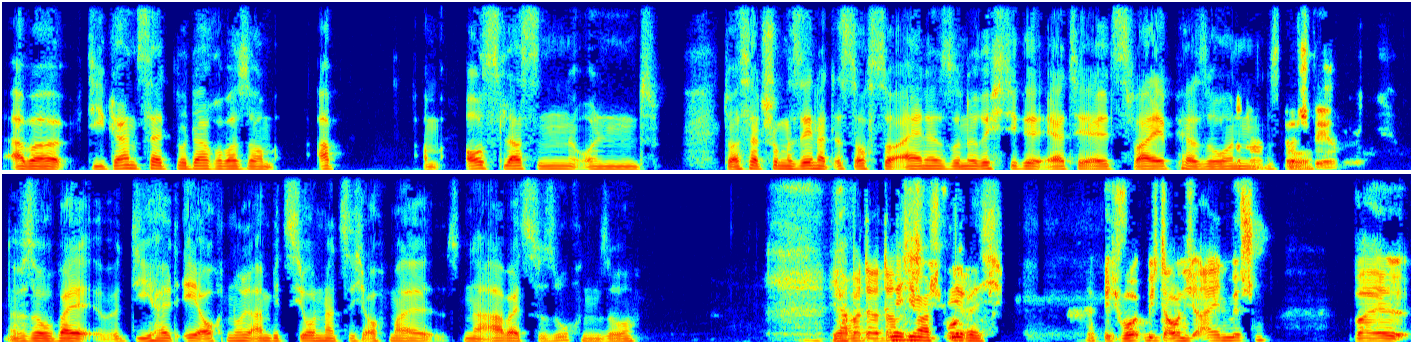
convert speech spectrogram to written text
Aber die ganze Zeit nur darüber so am, Ab, am Auslassen und du hast halt schon gesehen, das ist auch so eine, so eine richtige RTL 2 Person. Ja, so. verstehe. So, bei, die halt eh auch null Ambitionen hat, sich auch mal eine Arbeit zu suchen. So. Ja, aber da dachte ich, immer schwierig. Ich wollte mich da auch nicht einmischen, weil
